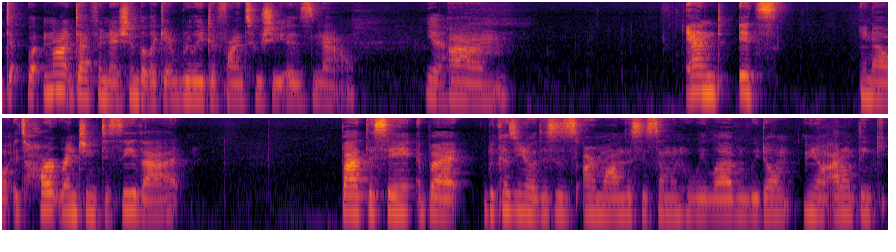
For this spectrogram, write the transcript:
de- not definition but like it really defines who she is now yeah. Um, and it's you know it's heart-wrenching to see that but the same but because you know this is our mom this is someone who we love and we don't you know i don't think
